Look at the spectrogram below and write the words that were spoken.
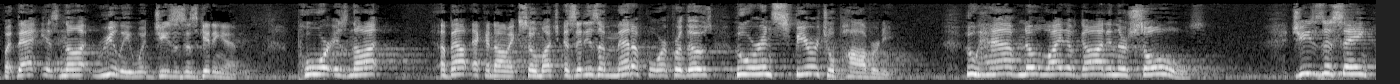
But that is not really what Jesus is getting at. Poor is not about economics so much as it is a metaphor for those who are in spiritual poverty who have no light of God in their souls. Jesus is saying,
